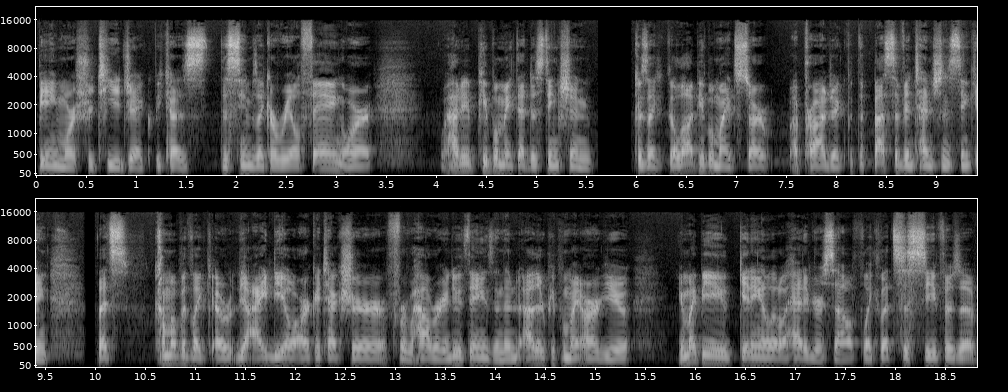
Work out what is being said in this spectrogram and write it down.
being more strategic because this seems like a real thing or how do people make that distinction because like a lot of people might start a project with the best of intentions thinking let's come up with like a, the ideal architecture for how we're going to do things and then other people might argue you might be getting a little ahead of yourself like let's just see if there's a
